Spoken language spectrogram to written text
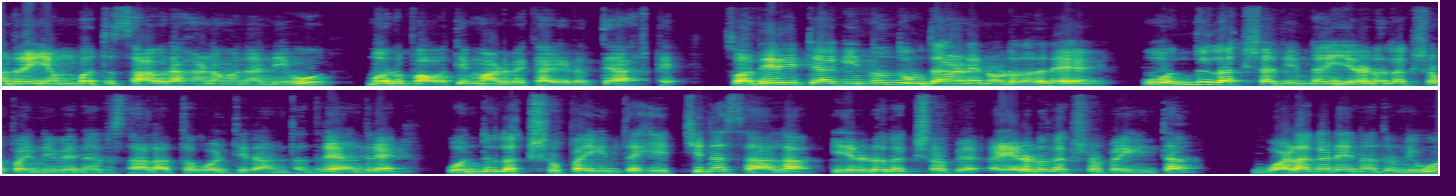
ಅಂದ್ರೆ ಎಂಬತ್ತು ಸಾವಿರ ಹಣವನ್ನ ನೀವು ಮರುಪಾವತಿ ಮಾಡ್ಬೇಕಾಗಿರುತ್ತೆ ಅಷ್ಟೇ. ಸೊ ಅದೇ ರೀತಿಯಾಗಿ ಇನ್ನೊಂದು ಉದಾಹರಣೆ ನೋಡೋದಾದ್ರೆ, ಒಂದು ಲಕ್ಷದಿಂದ ಎರಡು ಲಕ್ಷ ರೂಪಾಯಿ ನೀವೇನಾದ್ರು ಸಾಲ ತಗೊಳ್ತೀರಾ ಅಂತಂದ್ರೆ, ಅಂದ್ರೆ ಒಂದು ಲಕ್ಷ ರೂಪಾಯಿಗಿಂತ ಹೆಚ್ಚಿನ ಸಾಲ ಎರಡು ಲಕ್ಷ ರೂಪಾಯಿ, ಎರಡು ಲಕ್ಷ ರೂಪಾಯಿಗಿಂತ ಒಳಗಡೆ ಏನಾದ್ರು ನೀವು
